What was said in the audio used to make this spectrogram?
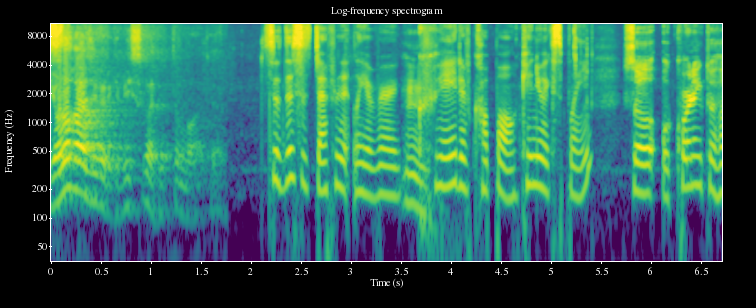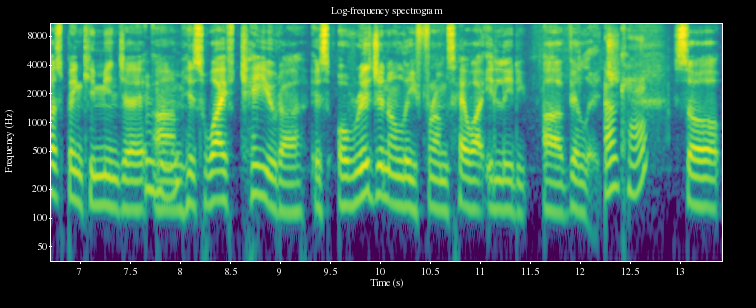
여러 가지가 이렇게 믹스가 됐던 것 같아요. So this is definitely a very Mm. creative couple. Can you explain? So, according to husband Kim Min Jae, Mhm. um, his wife Choi Yura is originally from Sewa Iliri uh, village. Okay. So,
